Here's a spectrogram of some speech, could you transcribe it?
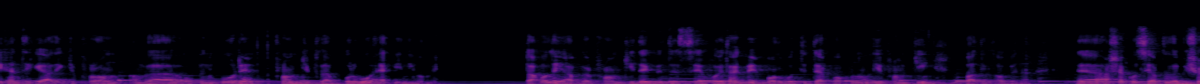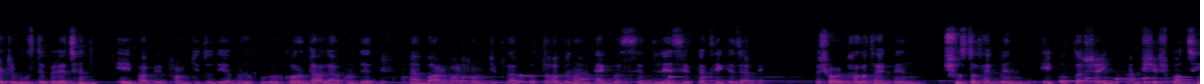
এখান থেকে আরেকটি ফর্ম আমরা ওপেন করে ফর্মটি ফিল আপ করব একই নিয়মে। তাহলে আপনার ফর্মটি দেখবেন যে সেভ হয়ে থাকবে। পরবর্তীতে আর কখনো এই ফর্মটি বাতিল হবে না। আশা করছি আপনারা বিষয়টি বুঝতে পেরেছেন। এইভাবে ফর্মটি যদি আপনারা পূরণ করেন, তাহলে আপনাদের বারবার ফর্মটি ফিল করতে হবে না। একবার সেভ দিলে সেভটা থেকে যাবে। সবাই ভালো থাকবেন, সুস্থ থাকবেন। এই প্রত্যাশাই আমি শেষ করছি।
